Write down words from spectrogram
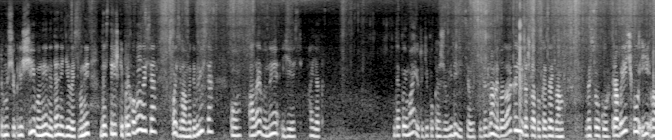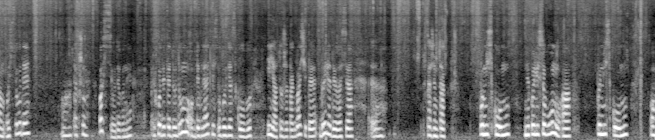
тому що кліщі вони ніде не ділись. Вони десь трішки приховалися. Ось з вами дивлюся. О, але вони є. А як? Де поймаю, тоді покажу. І дивіться, ось сюди з вами балакаю, зайшла показати вам високу травичку і вам ось сюди. О, так що ось сюди вони. Приходите додому, обдивляйтесь обов'язково. І я теж так, бачите, вирядилася, е, скажімо так, по міському, не по лісовому, а по міському. О,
